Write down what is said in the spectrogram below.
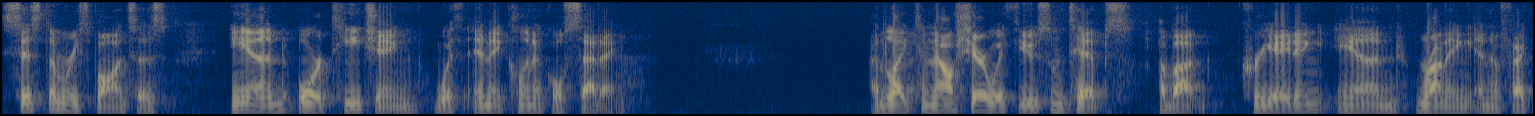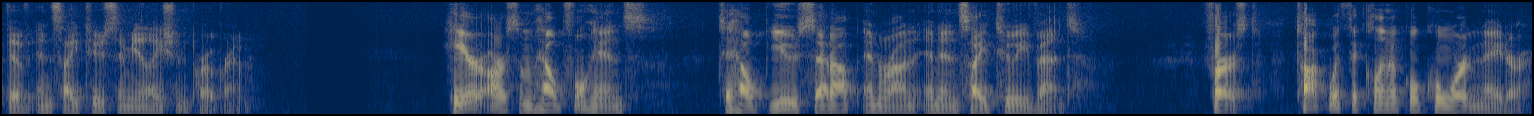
system responses, and or teaching within a clinical setting. I'd like to now share with you some tips about creating and running an effective in situ simulation program. Here are some helpful hints to help you set up and run an in situ event. First, talk with the clinical coordinator.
